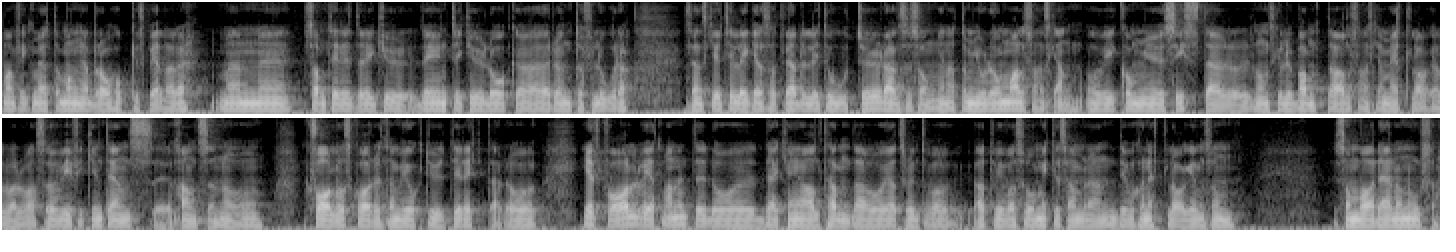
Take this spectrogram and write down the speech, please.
man fick möta många bra hockeyspelare. Men eh, samtidigt är det kul. Det är inte kul att åka runt och förlora. Sen ska ju tilläggas att vi hade lite otur den säsongen, att de gjorde om Allsvenskan. Och vi kom ju sist där och de skulle banta Allsvenskan med ett lag eller vad det var. Så vi fick ju inte ens eh, chansen att kvala oss kvar utan vi åkte ut direkt där. Och i ett kval vet man inte, då, där kan ju allt hända och jag tror inte var, att vi var så mycket sämre än division 1-lagen som, som var där och nosade.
